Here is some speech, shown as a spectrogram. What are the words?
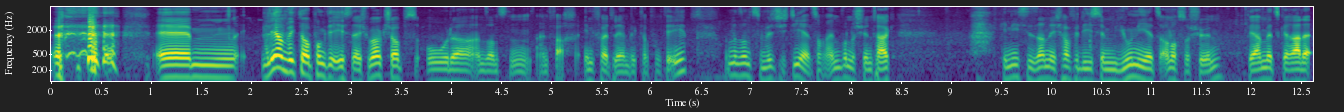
ähm, leonviktor.de slash workshops oder ansonsten einfach info.leonviktor.de. Und ansonsten wünsche ich dir jetzt noch einen wunderschönen Tag. Genieß die Sonne. Ich hoffe, die ist im Juni jetzt auch noch so schön. Wir haben jetzt gerade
